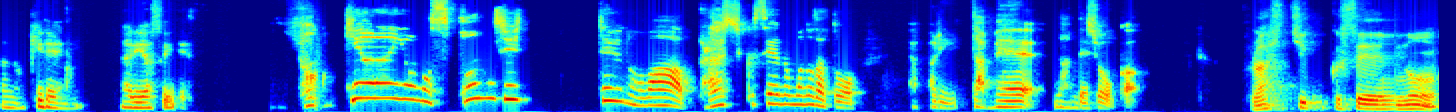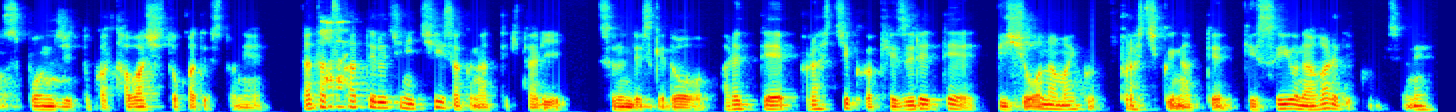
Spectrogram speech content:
あの、綺麗になりやすいです。食器洗い用のスポンジっていうのは、プラスチック製のものだと、やっぱりダメなんでしょうか？プラスチック製のスポンジとかたわしとかですとね、だんだん使ってるうちに小さくなってきたりするんですけど、あれってプラスチックが削れて微小なマイクロプラスチックになって下水を流れていくんですよね。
